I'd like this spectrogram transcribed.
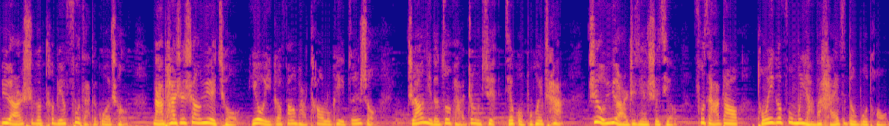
育儿是个特别复杂的过程，哪怕是上月球，也有一个方法套路可以遵守。只要你的做法正确，结果不会差。只有育儿这件事情，复杂到同一个父母养的孩子都不同，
